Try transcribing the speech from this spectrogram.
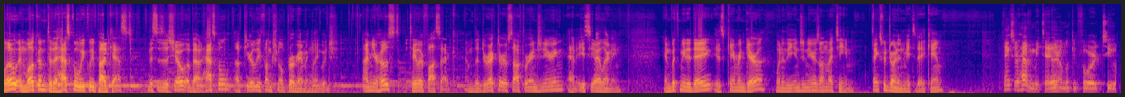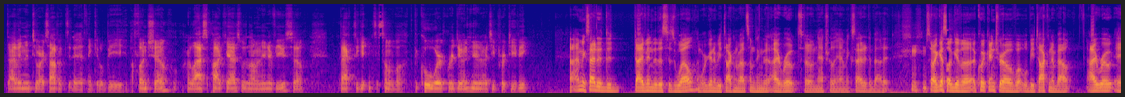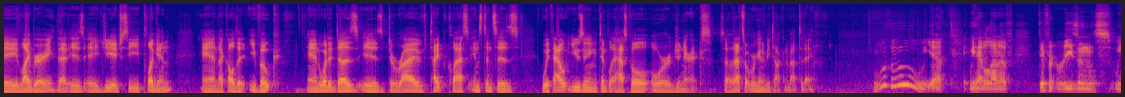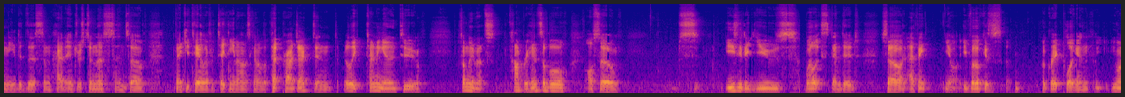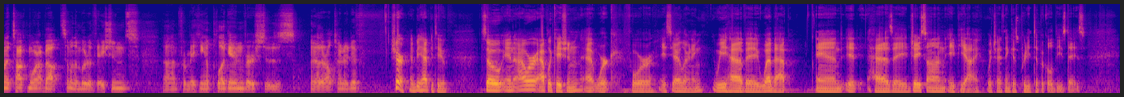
Hello, and welcome to the Haskell Weekly Podcast. This is a show about Haskell, a purely functional programming language. I'm your host, Taylor Fausak. I'm the Director of Software Engineering at ACI Learning. And with me today is Cameron Guerra, one of the engineers on my team. Thanks for joining me today, Cam. Thanks for having me, Taylor. I'm looking forward to diving into our topic today. I think it'll be a fun show. Our last podcast was on an interview, so back to get into some of uh, the cool work we're doing here at IT Pro TV. I'm excited to dive into this as well. We're going to be talking about something that I wrote, so naturally I'm excited about it. so I guess I'll give a, a, quick intro of what we'll be talking about. I wrote a library that is a GHC plugin, and I called it Evoke. And what it does is derive type class instances without using template Haskell or generics. So that's what we're going to be talking about today. Woohoo! Yeah, we had a lot of different reasons we needed this and had interest in this, and so thank you, Taylor, for taking it on as kind of a pet project and really turning it into something that's comprehensible, also easy to use, well extended. So I think you know Evoke is a great plugin. You want to talk more about some of the motivations uh, for making a plugin versus another alternative? Sure, I'd be happy to. So in our application at work for ACI Learning, we have a web app and it has a JSON API, which I think is pretty typical these days.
